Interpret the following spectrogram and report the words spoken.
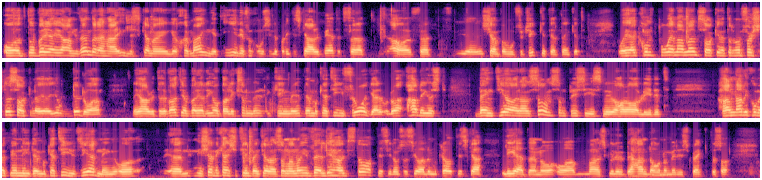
Och då började jag använda den här ilskan och engagemanget i det funktionshinderpolitiska arbetet för att, ja, för att eh, kämpa mot förtrycket helt enkelt. Och jag kom på en annan sak, en av de första sakerna jag gjorde då när jag arbetade var att jag började jobba liksom kring demokratifrågor och då hade just Bengt Göransson som precis nu har avlidit. Han hade kommit med en ny demokratiutredning och eh, ni känner kanske till Bengt Göransson. Han har ju väldigt hög status i de socialdemokratiska leden och, och, man skulle behandla honom med respekt och så.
